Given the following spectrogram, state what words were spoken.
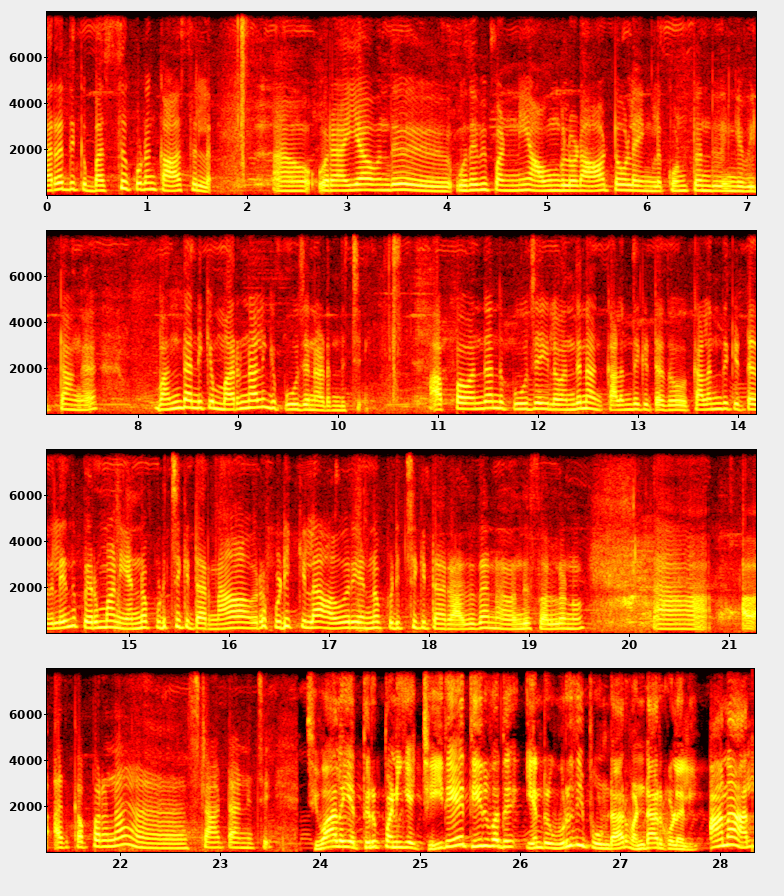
வர்றதுக்கு பஸ்ஸு கூட காசு இல்லை. ஒரு ஐயா வந்து உதவி பண்ணி அவங்களோட ஆட்டோவில் எங்களை கொண்டு வந்து இங்கே விட்டாங்க. வந்த அன்னைக்கு மறுநாள் இங்கே பூஜை நடந்துச்சு. அப்போ வந்து அந்த பூஜையில் வந்து நான் கலந்துக்கிட்டதோ கலந்துக்கிட்டதுலேருந்து பெருமான் என்ன பிடிச்சிக்கிட்டார் நான் அவரை பிடிக்கல அவர் என்ன பிடிச்சிக்கிட்டார் அதுதான் நான் வந்து சொல்லணும். அதுக்கப்புறம் தான் ஸ்டார்ட் ஆனுச்சு. சிவாலய திருப்பணியை செய்தே தீர்வது என்று உறுதி பூண்டார் வண்டார்குழலி ஆனால்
